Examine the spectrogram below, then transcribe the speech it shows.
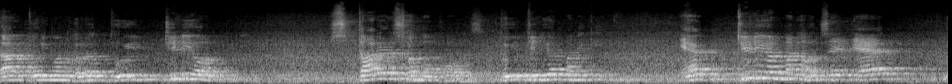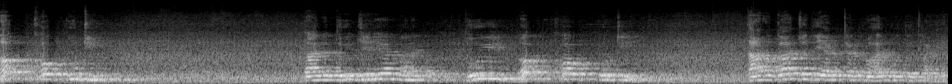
তার পরিমাণ হলো দুই ট্রিলিয়ন স্টারের সন্ধান পাওয়া গেছে। দুই ট্রিলিয়ন মানে কি? এক ট্রিলিয়ন মানে হচ্ছে এক লক্ষ কোটি। তাহলে দুই ট্রিলিয়ন মানে দুই লক্ষ কোটি। তারকা যদি একটা গ্রহের মধ্যে থাকে,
